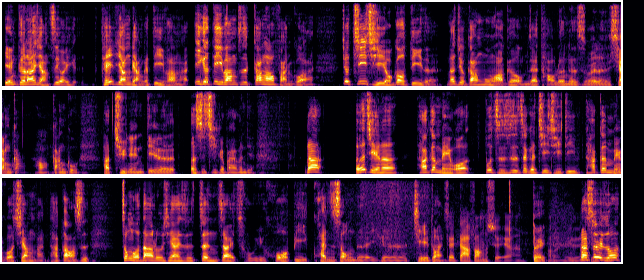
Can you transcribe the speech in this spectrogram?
严格来讲只有一个可以讲两个地方啊，一个地方是刚好反过来，就基期有够低的，那就刚木华哥我们在讨论的所谓的香港哈港股，它去年跌了二十几个百分点，那而且呢，它跟美国不只是这个基期低，它跟美国相反，它刚好是。中国大陆现在是正在处于货币宽松的一个阶段，在大放水啊。对，那所以说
